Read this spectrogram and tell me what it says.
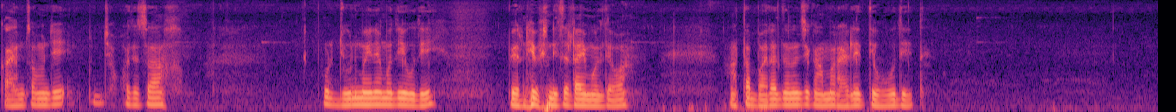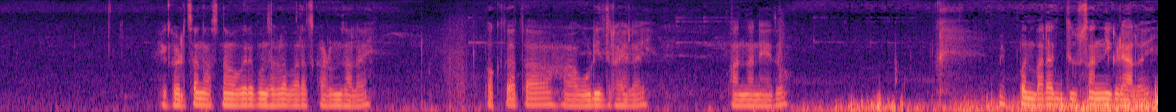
कायमचा म्हणजे जेव्हा त्याचा पुढं जून महिन्यामध्ये येऊ दे पेरणी पेरणीचा टाईम होईल तेव्हा. आता बऱ्याच जणांची कामं राहिले ते होऊ देत. इकडचा नाचणं वगैरे पण सगळा बराच काढून झाला आहे फक्त आता हा उडीत राहिला आहे बांधाने येतो. मी पण बऱ्याच दिवसांनी इकडे आलो आहे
